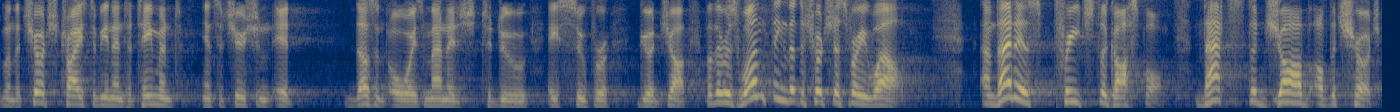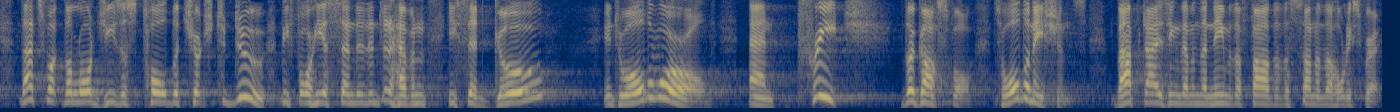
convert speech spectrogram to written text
when the church tries to be an entertainment institution, it doesn't always manage to do a super good job. But there is one thing that the church does very well, and that is preach the gospel. That's the job of the church. That's what the Lord Jesus told the church to do before he ascended into heaven. He said, Go into all the world and preach the gospel to all the nations, baptizing them in the name of the Father, the Son, and the Holy Spirit.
